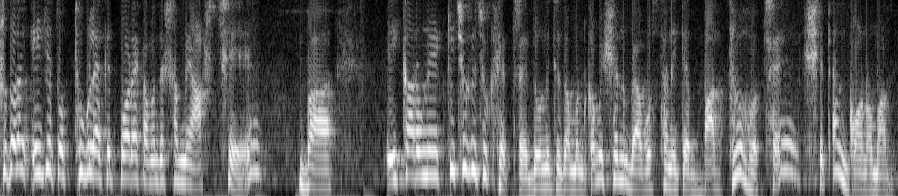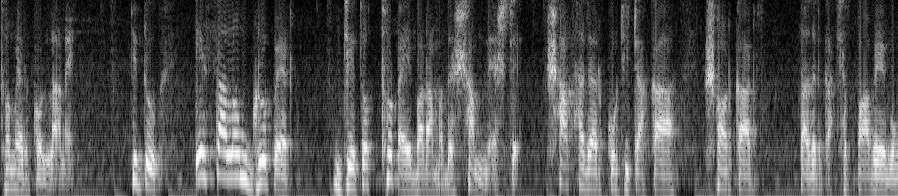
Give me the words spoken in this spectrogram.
সুতরাং এই যে তথ্যগুলো একের পর এক আমাদের সামনে আসছে বা এই কারণে কিছু কিছু ক্ষেত্রে দুর্নীতি দমন কমিশন ব্যবস্থা নিতে বাধ্য হচ্ছে সেটা গণমাধ্যমের কল্যাণে। কিন্তু এস আলম গ্রুপের যে তথ্যটা এবার আমাদের সামনে এসছে, সাত হাজার কোটি টাকা সরকার তাদের কাছে পাবে এবং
